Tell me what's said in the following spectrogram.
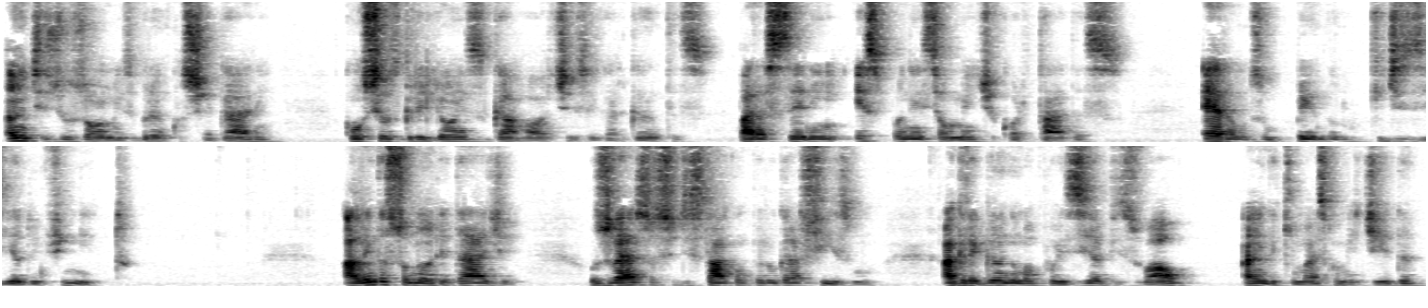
Antes de os homens brancos chegarem, com seus grilhões, garrotes e gargantas, para serem exponencialmente cortadas, éramos um pêndulo que dizia do infinito. Além da sonoridade, os versos se destacam pelo grafismo, agregando uma poesia visual, ainda que mais comedida,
